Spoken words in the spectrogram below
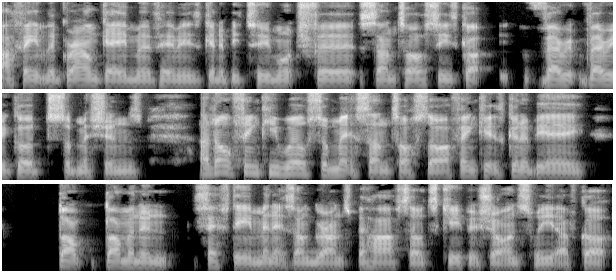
I think the ground game of him is going to be too much for Santos. He's got very, very good submissions. I don't think he will submit Santos, though. I think it's going to be a dom- dominant 15 minutes on Grant's behalf. So to keep it short and sweet, I've got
